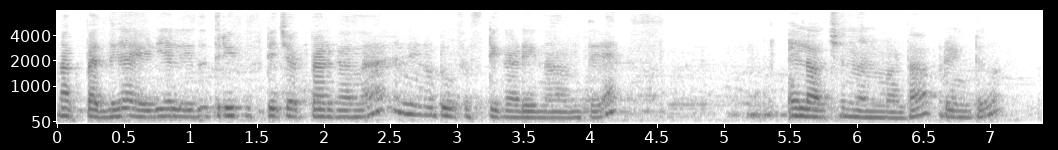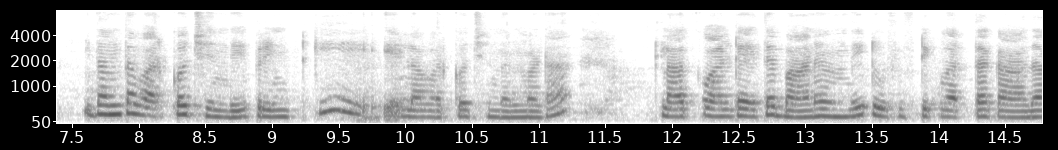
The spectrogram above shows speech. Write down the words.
నాకు పెద్దగా ఐడియా లేదు. త్రీ ఫిఫ్టీ చెప్పారు కదా నేను టూ ఫిఫ్టీకి అడిగిన అంతే. ఇలా వచ్చిందనమాట ప్రింట్. ఇదంతా వర్క్ వచ్చింది. ప్రింట్కి ఇలా వర్క్ వచ్చిందనమాట. క్లాత్ క్వాలిటీ అయితే బాగానే ఉంది. టూ ఫిఫ్టీకి వర్త కాదా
